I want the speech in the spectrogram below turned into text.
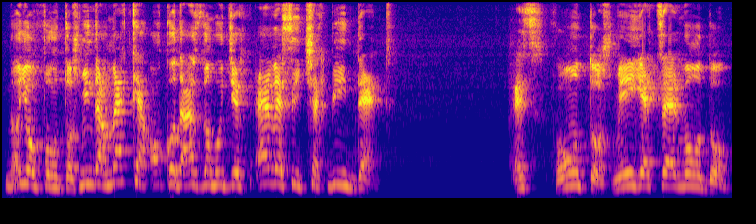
Nagyon fontos. Minden meg kell akadályoznom, hogy elveszítsek mindent. Ez fontos. Még egyszer mondom.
